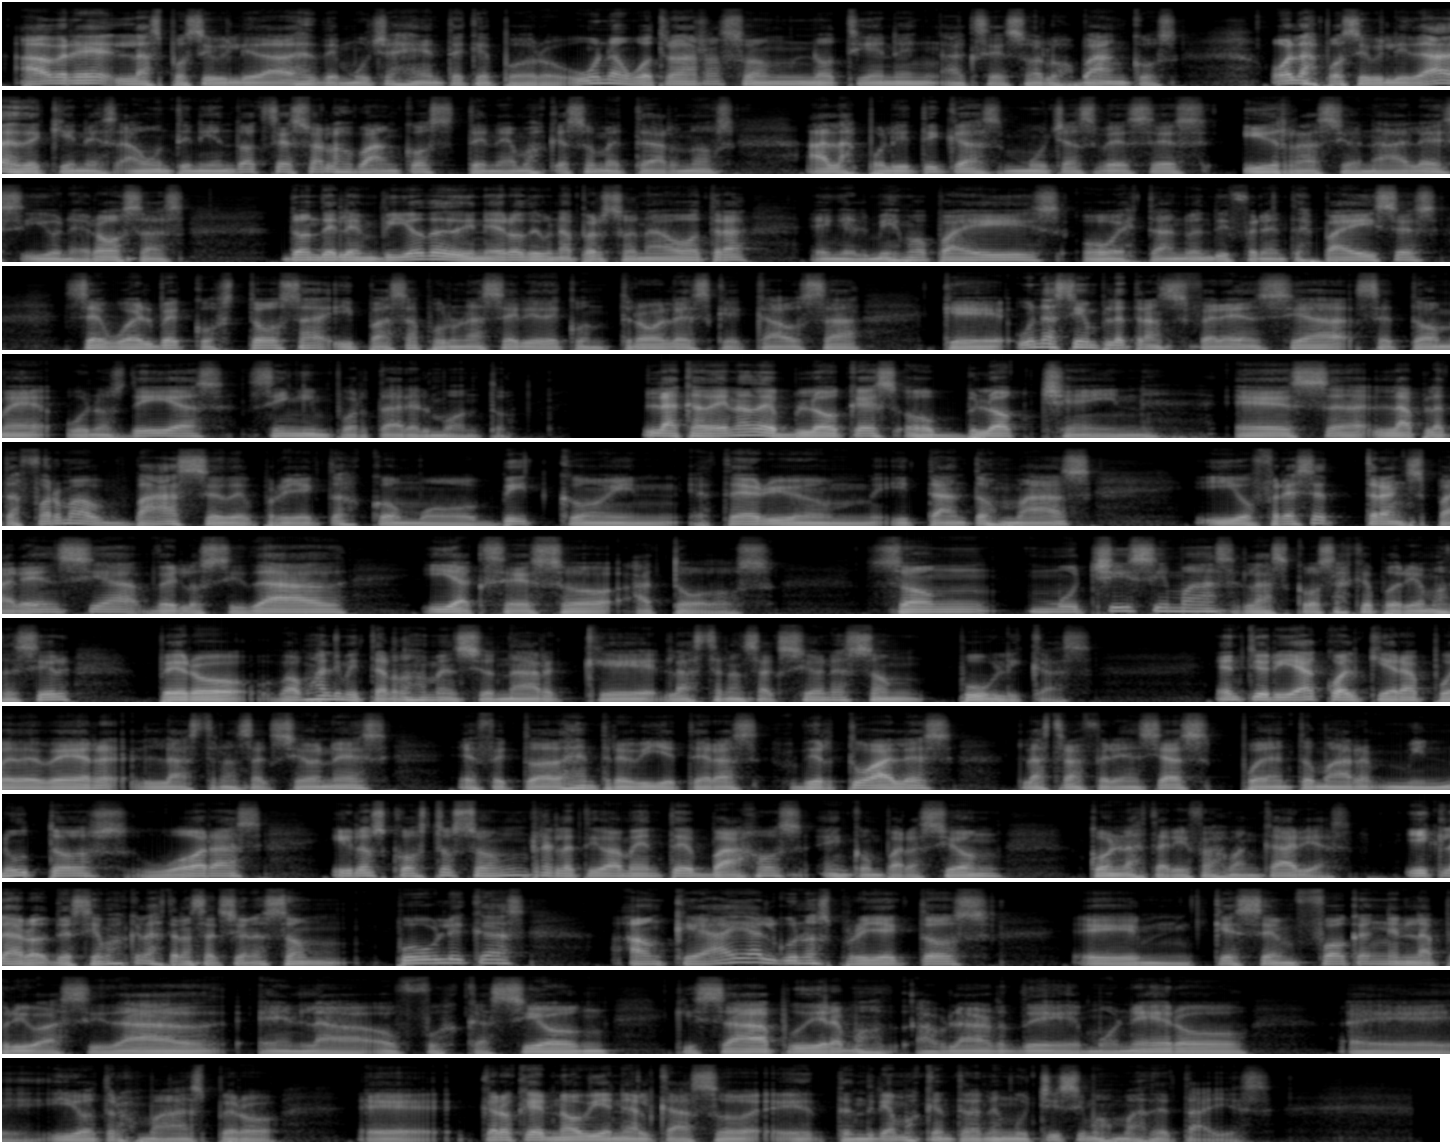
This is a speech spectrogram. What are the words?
abre las posibilidades de mucha gente que por una u otra razón no tienen acceso a los bancos, o las posibilidades de quienes aún teniendo acceso a los bancos tenemos que someternos a las políticas muchas veces irracionales y onerosas, donde el envío de dinero de una persona a otra en el mismo país o estando en diferentes países se vuelve costosa y pasa por una serie de controles que causa que una simple transferencia se tome unos días sin importar el monto. La cadena de bloques o blockchain es eh, la plataforma base de proyectos como Bitcoin, Ethereum y tantos más y ofrece transparencia, velocidad y acceso a todos. Son muchísimas las cosas que podríamos decir, pero vamos a limitarnos a mencionar que las transacciones son públicas. En teoría cualquiera puede ver las transacciones efectuadas entre billeteras virtuales, las transferencias pueden tomar minutos u horas y los costos son relativamente bajos en comparación con las tarifas bancarias. Y claro, decimos que las transacciones son públicas, aunque hay algunos proyectos em, que se enfocan en la privacidad, en la ofuscación. Quizá pudiéramos hablar de Monero eh, y otros más, pero eh, creo que no viene al caso. Eh, tendríamos que entrar en muchísimos más detalles.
